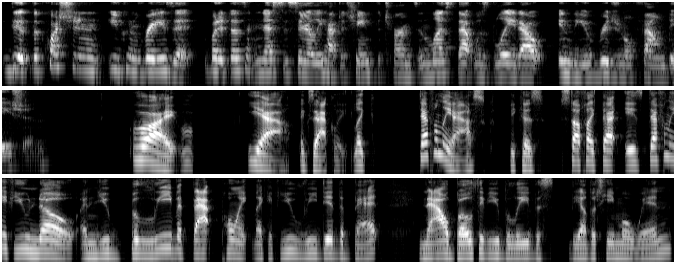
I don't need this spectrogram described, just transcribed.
the the question you can raise it, but it doesn't necessarily have to change the terms unless that was laid out in the original foundation. Right. Yeah, exactly. Like definitely ask because stuff like that is definitely if you know and you believe at that point like if you redid the bet, now both of you believe this the other team will win,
